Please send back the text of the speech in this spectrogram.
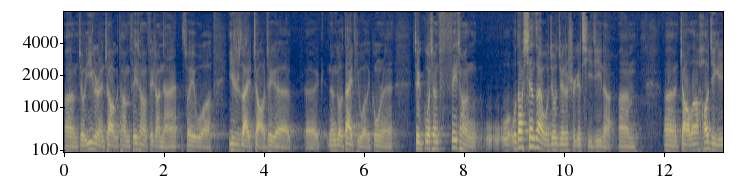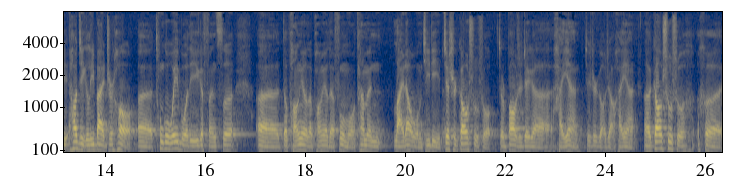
嗯，就一个人照顾他们，非常非常难，所以我一直在找这个呃能够代替我的工人，这个过程非常，我我我到现在我就觉得是个奇迹呢，嗯。呃，找了好几个好几个礼拜之后，呃，通过微博的一个粉丝，呃的朋友的朋友的父母，他们来到我们基地。这是高叔叔，就是抱着这个海燕，这只狗叫海燕。呃，高叔叔和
